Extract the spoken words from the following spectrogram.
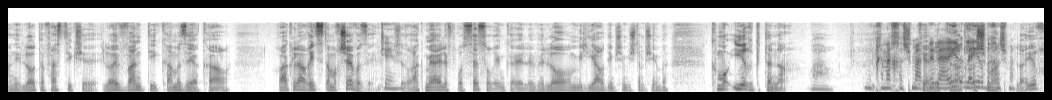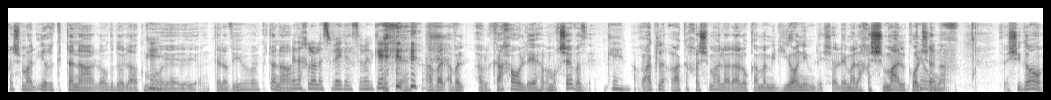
אני לא תפסתי, כשלא הבנתי כמה זה יקר, רק להריץ את המחשב הזה, כן. שזה רק 100 אלף פרוססורים כאלה, ולא מיליארדים שמשתמשים בה, כמו עיר קטנה. וואו. מבחינת חשמל, כן, ולהעיר מבחינת חשמל. בחשמל. לעיר חשמל, עיר קטנה, לא גדולה כמו כן. אה, תל אביב, אבל קטנה. בטח לא לס וגאס, אבל כן. כן, אבל, אבל, אבל ככה עולה המחשב הזה. כן. רק, רק החשמל עלה לו כמה מיליונים לשלם על החשמל כל טירוף. שנה. זה שיגעון.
